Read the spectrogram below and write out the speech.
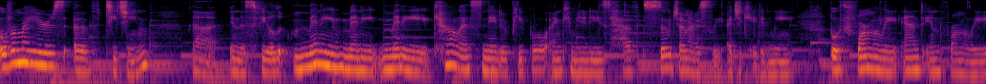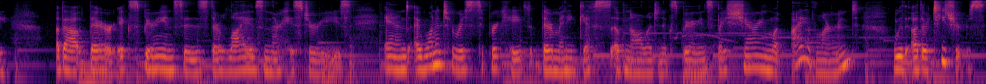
Over my years of teaching, uh, in this field, many, many, many countless Native people and communities have so generously educated me, both formally and informally, about their experiences, their lives, and their histories. And I wanted to reciprocate their many gifts of knowledge and experience by sharing what I have learned with other teachers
